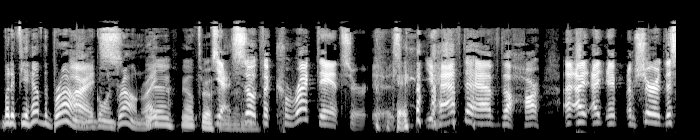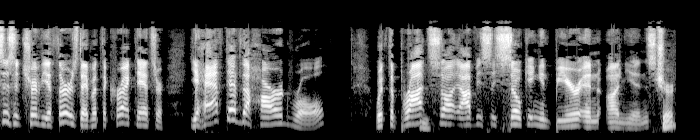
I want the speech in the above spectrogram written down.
but if you have the brown, All right. you're going brown, right? Yeah, I'll throw some. Yeah, so in. the correct answer is Okay. you have to have the hard. I, I, I, I'm sure this isn't Trivia Thursday, but the correct answer you have to have the hard roll with the brat sau obviously soaking in beer and onions. Sure.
